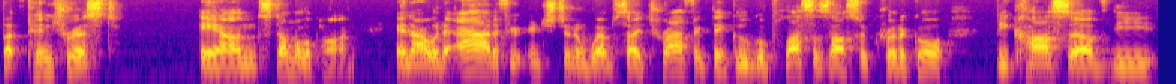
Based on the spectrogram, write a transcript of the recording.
but Pinterest and StumbleUpon. And I would add, if you're interested in website traffic, that Google Plus is also critical because of the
